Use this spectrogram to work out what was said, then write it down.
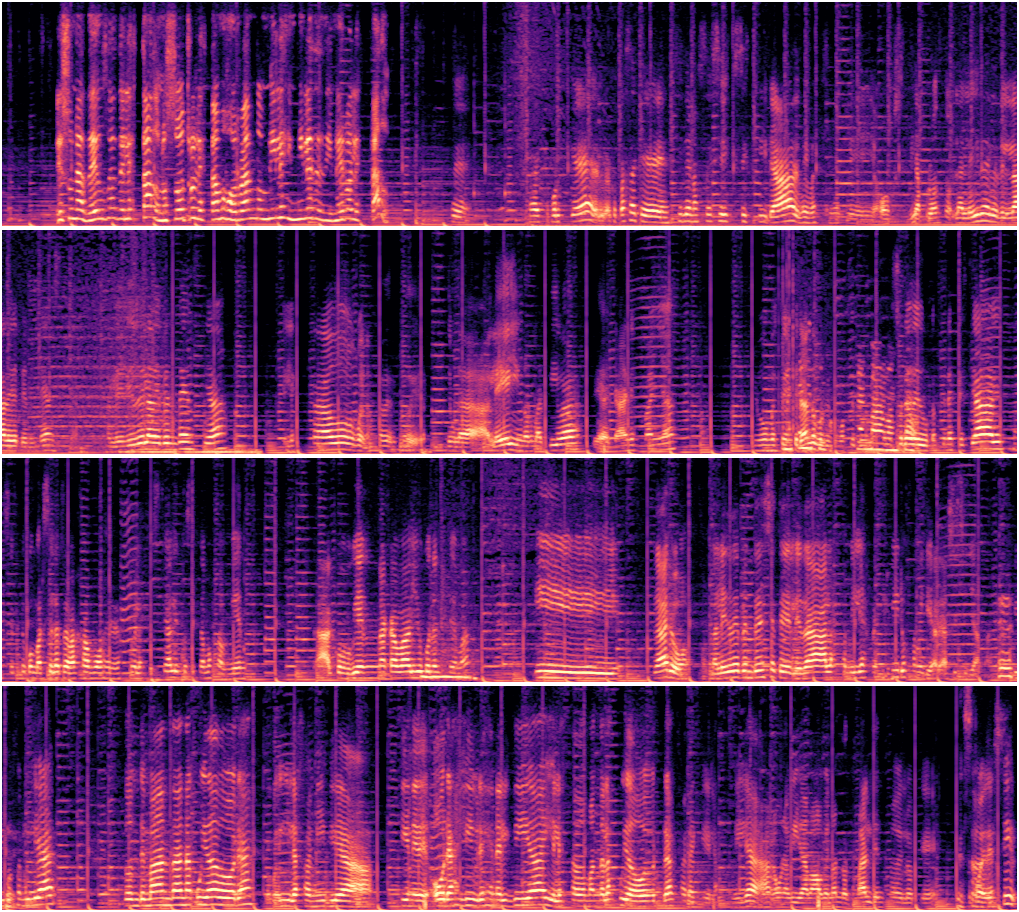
Es una deuda del Estado. Nosotros le estamos ahorrando miles y miles de dinero al Estado. Sí. ¿Sabes por qué? Lo que pasa es que en Chile no sé si existirá, me imagino que o ya pronto, la ley de, la dependencia. La ley de la dependencia, el Estado, bueno, está dentro de, una ley y normativa de acá en España. Yo me estoy enterando porque como soy profesora de educación especial, ¿no con Marcela trabajamos en la escuela especial, entonces estamos también ah, como bien a caballo con el tema. Y claro, la ley de dependencia te le da a las familias respiros familiares, así se llama. Respiro familiar, donde mandan a cuidadoras y la familia tiene horas libres en el día y el Estado manda a las cuidadoras para que la familia haga una vida más o menos normal dentro de lo que se puede decir.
